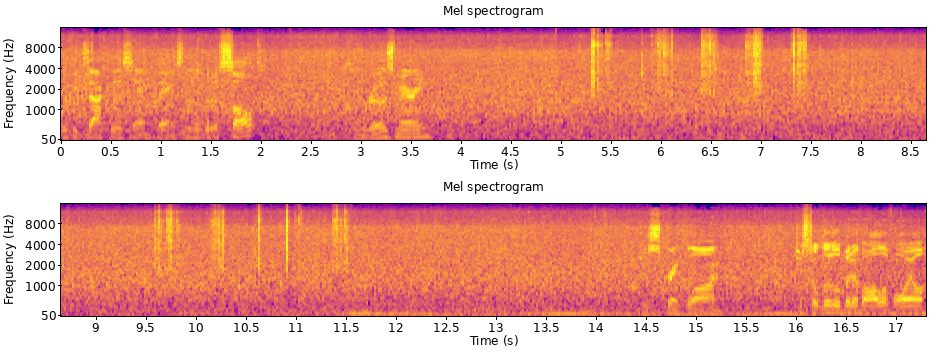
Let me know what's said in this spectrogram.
with exactly the same things. A little bit of salt, some rosemary, just sprinkle on just a little bit of olive oil.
